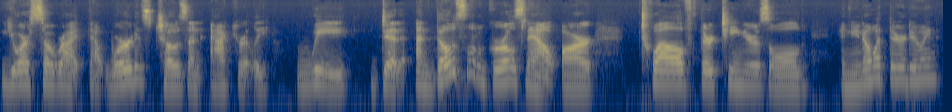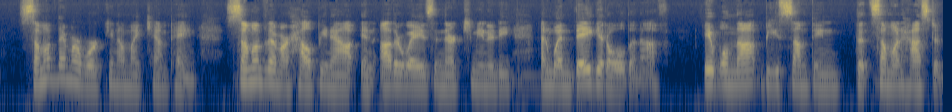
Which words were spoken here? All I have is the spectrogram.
you are so right. That word is chosen accurately. We did it. And those little girls now are 12, 13 years old. And you know what they're doing? Some of them are working on my campaign. Some of them are helping out in other ways in their community. And when they get old enough, it will not be something that someone has to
